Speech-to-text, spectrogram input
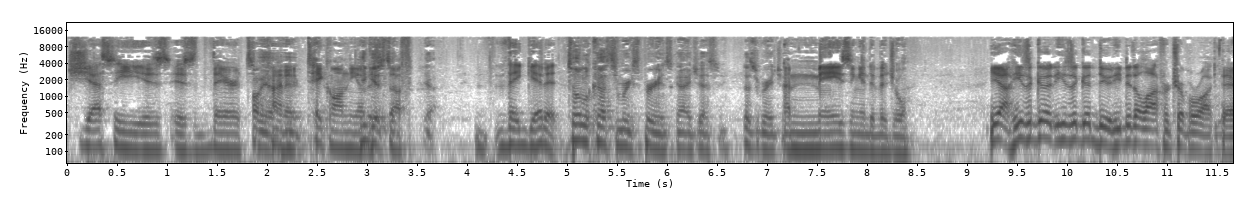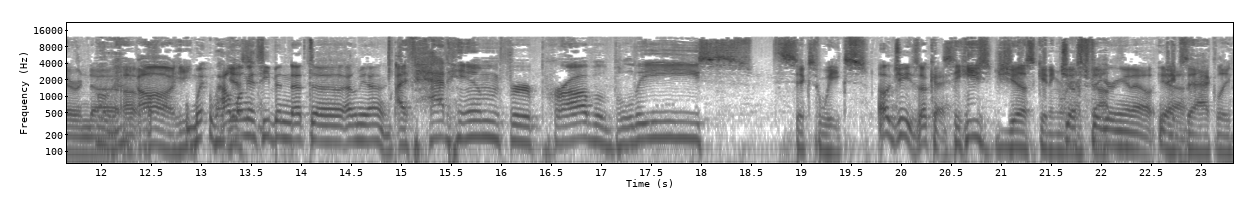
Jesse is is there to Oh, yeah, kind of take on the he other gets it. stuff. Yeah. They get it. Total customer experience guy, Jesse. Does a great job. Amazing individual. Yeah, he's a good he's a good dude. He did a lot for Triple Rock there. And uh, Oh, yeah. uh, Oh, he- how yes. long has he been at uh, Alameda Island? I've had him for probably s- six weeks. Oh, geez. Okay. See, he's just getting Just ramped up. figuring it out. Yeah, exactly.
